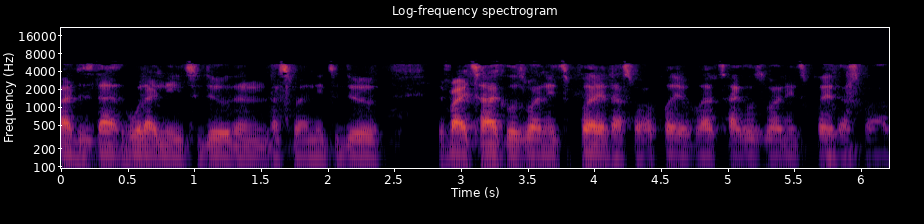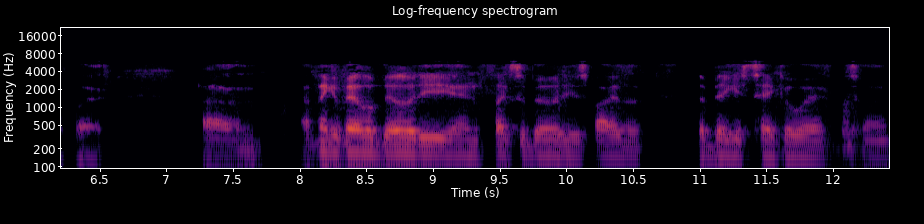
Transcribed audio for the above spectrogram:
is that what I need to do, then that's what I need to do. If right tackle is what I need to play, that's what I play. If left tackle is what I need to play, that's what I play. Um, I think availability and flexibility is probably the, the biggest takeaway. So.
